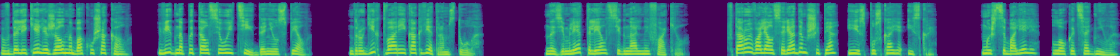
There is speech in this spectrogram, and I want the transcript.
Вдалеке лежал на боку шакал. Видно, пытался уйти, да не успел. Других тварей как ветром сдуло. На земле тлел сигнальный факел. Второй валялся рядом, шипя и испуская искры. Мышцы болели, локоть соднило.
